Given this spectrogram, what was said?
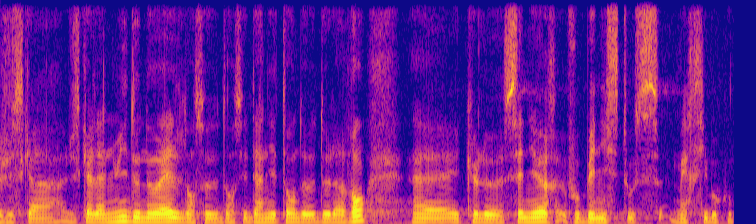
jusqu'à la nuit de Noël dans, ce, dans ces derniers temps de, de l'Avent. Euh, et que le Seigneur vous bénisse tous. Merci beaucoup.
